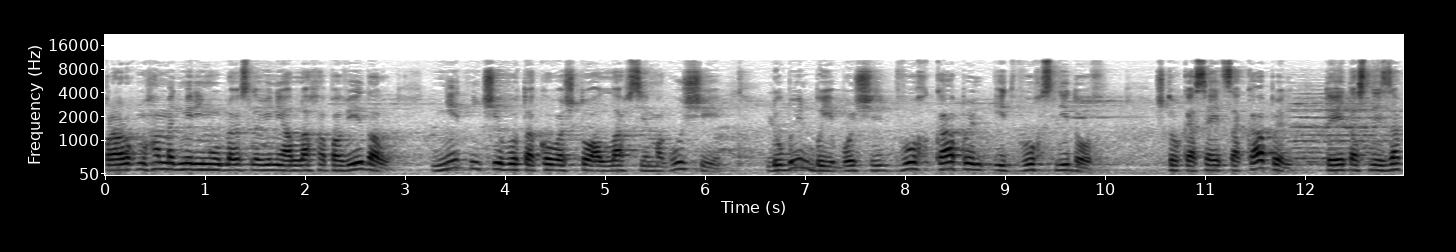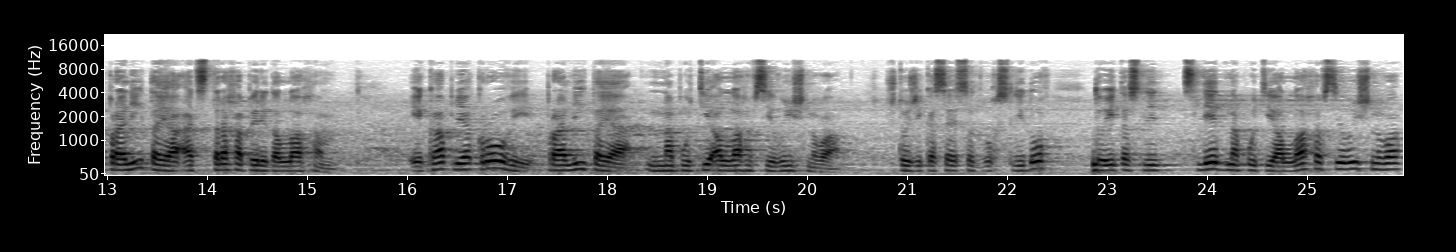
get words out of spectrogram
Пророк Мухаммад, мир ему благословение Аллаха, поведал, нет ничего такого, что Аллах всемогущий любил бы больше двух капель и двух следов – что касается капель, то это слеза пролитая от страха перед Аллахом. И капля крови, пролитая на пути Аллаха Всевышнего. Что же касается двух следов, то это след, след на пути Аллаха Всевышнего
